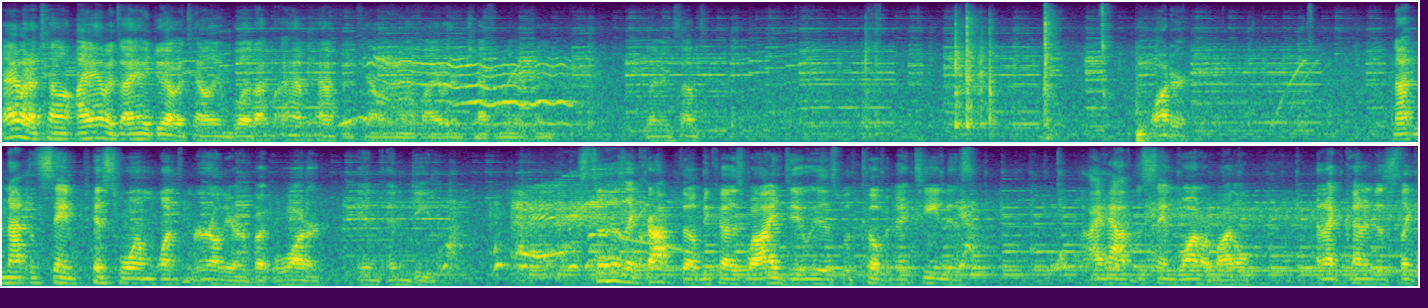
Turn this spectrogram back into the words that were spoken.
I am an Italian. I am. A, I do have Italian blood. I'm. I am half Italian, half Irish, half American. That make sense? Water. Not not the same piss warm one from earlier, but water. In, indeed. Still has a crap though, because what I do is with COVID-19 is I have the same water bottle, and I kind of just like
